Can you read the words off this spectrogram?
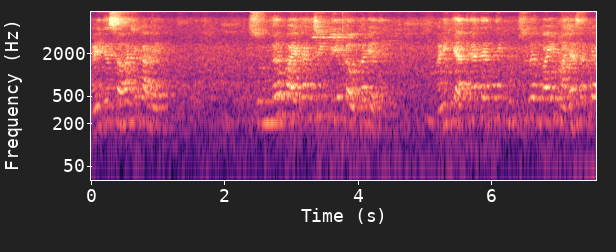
आणि ते साहजिक आहे सुंदर बायकांची कीव लवकर येते. आणि त्यातल्या त्यात ती खूपसुरत बाई माझ्यासारख्या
